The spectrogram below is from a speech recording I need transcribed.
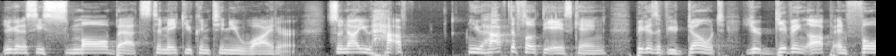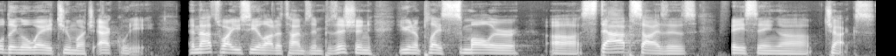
you're going to see small bets to make you continue wider. So now you have you have to float the ace king because if you don't, you're giving up and folding away too much equity. And that's why you see a lot of times in position, you're going to play smaller uh, stab sizes facing uh, checks.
